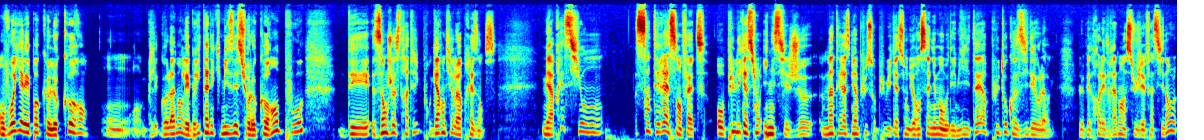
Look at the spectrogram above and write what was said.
on voyait à l'époque que le Coran, globalement les Britanniques misaient sur le Coran pour des enjeux stratégiques pour garantir leur présence. Mais après, si on s'intéresse en fait aux publications initiées, je m'intéresse bien plus aux publications du renseignement ou des militaires plutôt qu'aux idéologues. Le pétrole est vraiment un sujet fascinant.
